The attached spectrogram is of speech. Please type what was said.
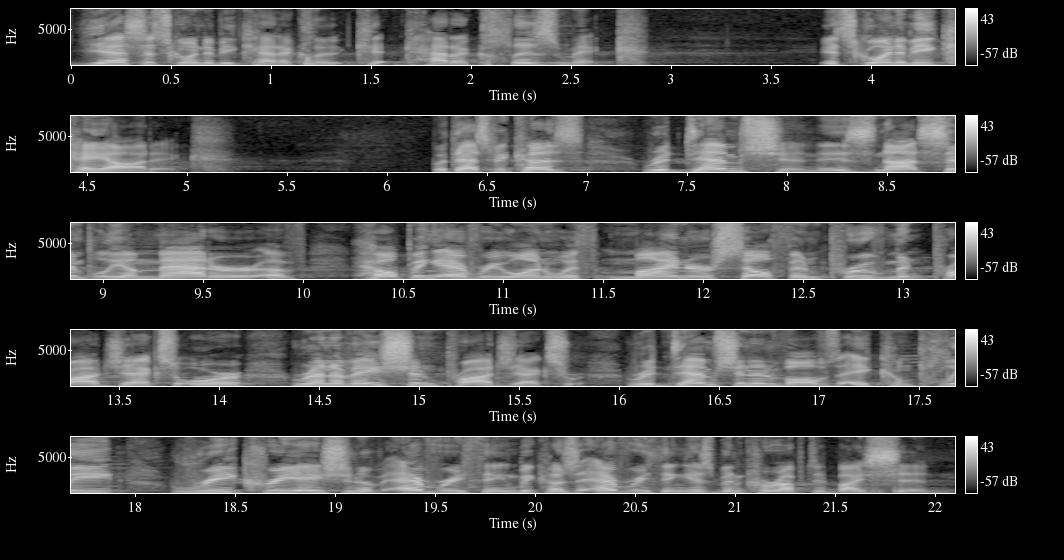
Yes, it's going to be cataclysmic, it's going to be chaotic. But that's because redemption is not simply a matter of helping everyone with minor self improvement projects or renovation projects. Redemption involves a complete recreation of everything because everything has been corrupted by sin.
